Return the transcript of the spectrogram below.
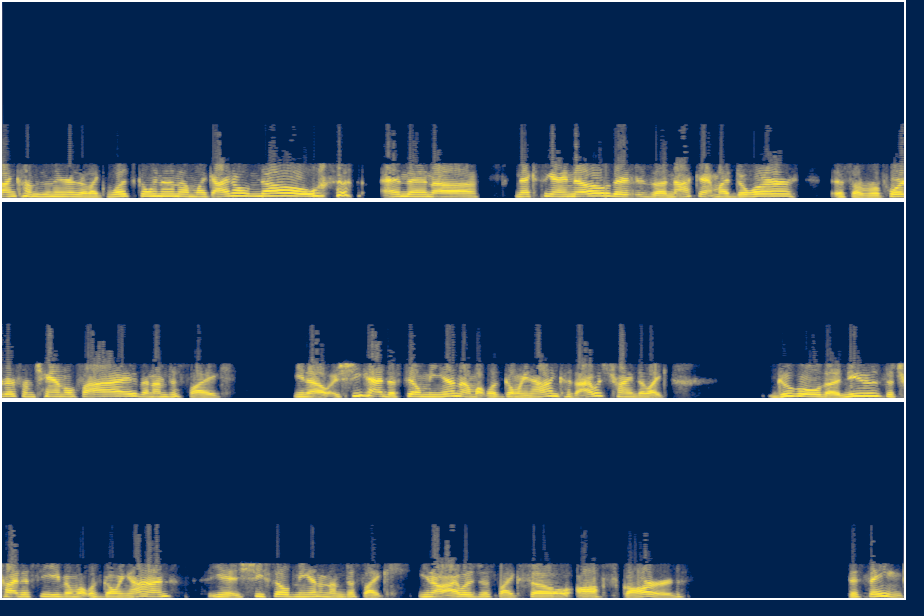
son comes in here. They're like, "What's going on?" I'm like, "I don't know." and then uh next thing I know, there's a knock at my door. It's a reporter from Channel Five, and I'm just like, you know, she had to fill me in on what was going on because I was trying to like Google the news to try to see even what was going on. Yeah, she filled me in, and I'm just like, you know, I was just like so off guard to think,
